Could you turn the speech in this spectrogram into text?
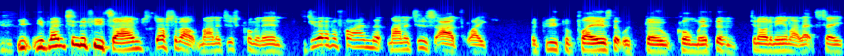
you, you've mentioned a few times, Josh, about managers coming in. Did you ever find that managers had like a group of players that would go come with them? Do you know what I mean? Like, let's say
